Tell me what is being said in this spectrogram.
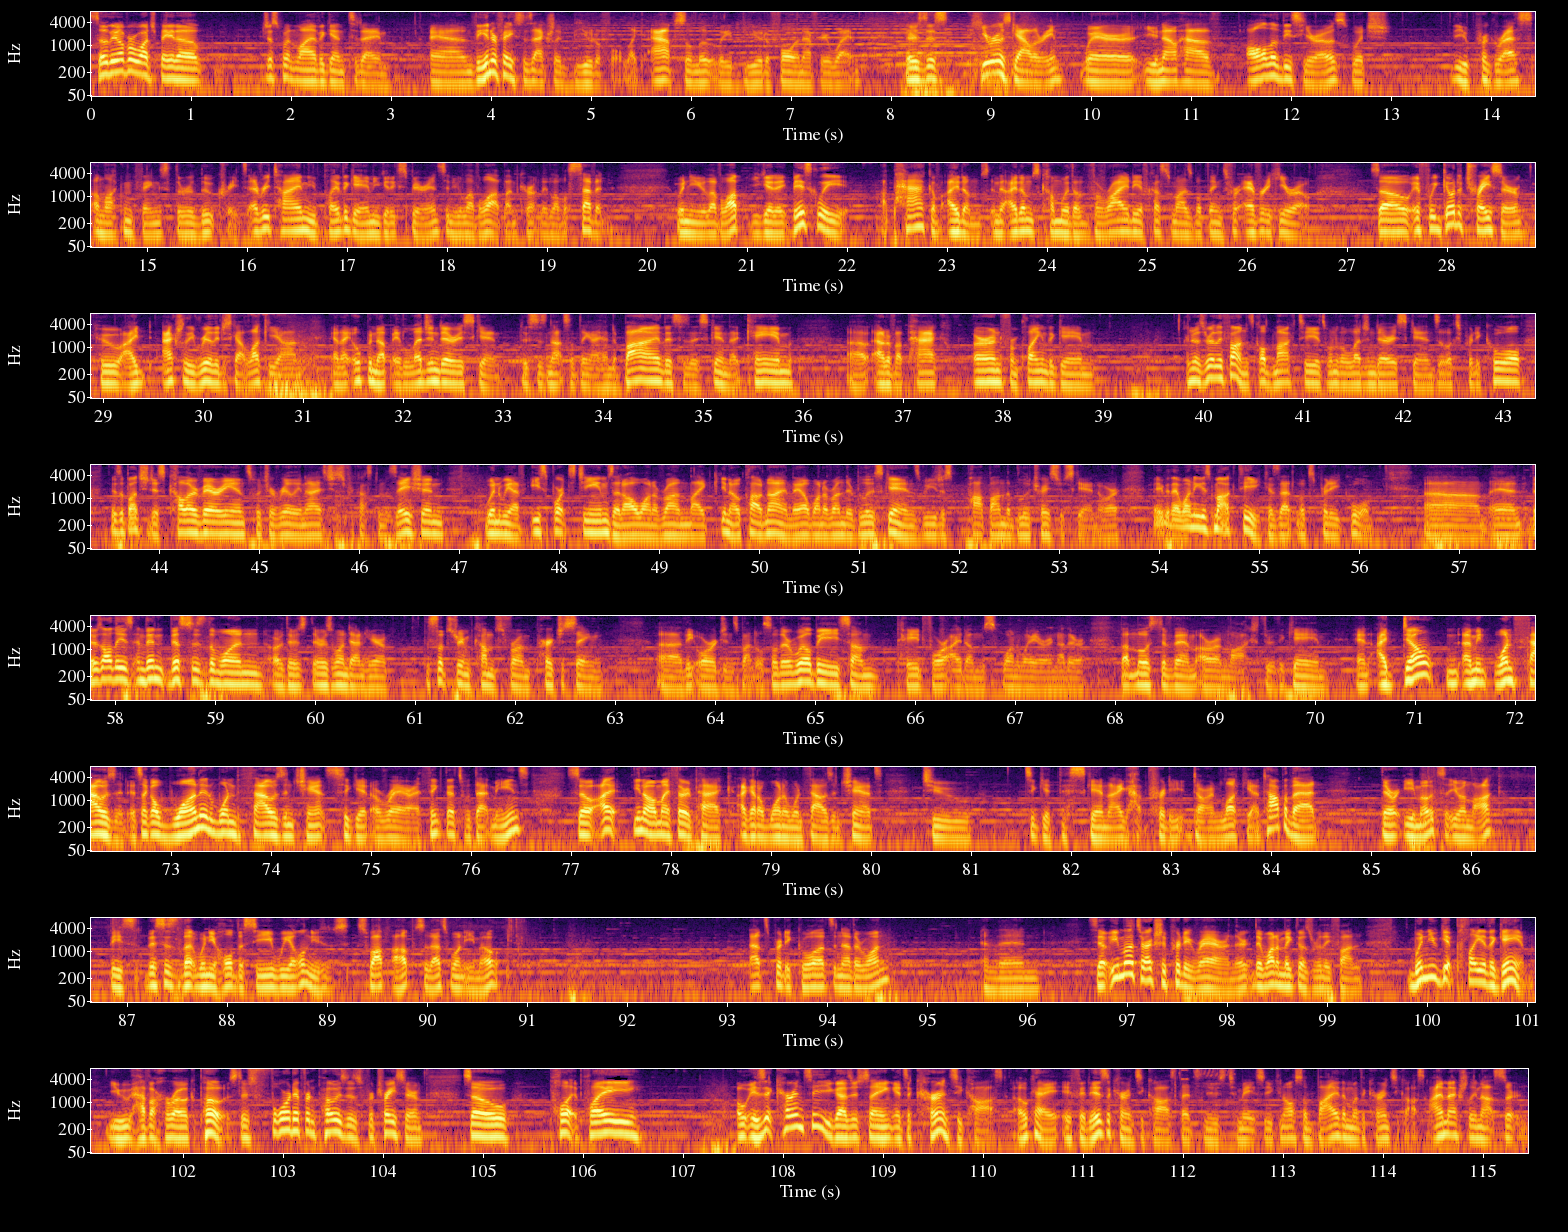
So the Overwatch beta just went live again today, and the interface is actually beautiful, like absolutely beautiful in every way. There's this heroes gallery where you now have all of these heroes, which you progress unlocking things through loot crates. Every time you play the game, you get experience and you level up. I'm currently level 7. When you level up, you get a, basically a pack of items, and the items come with a variety of customizable things for every hero. So if we go to Tracer, who I actually really just got lucky on, and I opened up a legendary skin. This is not something I had to buy. This is a skin that came uh, out of a pack earned from playing the game and it was really fun. It's called Mach T. It's one of the legendary skins. It looks pretty cool. There's a bunch of just color variants, which are really nice just for customization. When we have esports teams that all want to run like, you know, Cloud9, they all want to run their blue skins, we just pop on the blue Tracer skin. Or maybe they want to use Mach T because that looks pretty cool. Um, and there's all these, and then this is the one, or there's there's one down here. The slipstream comes from purchasing uh, the Origins bundle. So there will be some paid for items one way or another, but most of them are unlocked through the game. And I don't, I mean, 1,000. It's like a 1 in 1,000 chance to get a rare. I think that's what that means. So I, you know, on my third pack, I got a 1 in 1,000 chance to to get this skin. I got pretty darn lucky. On top of that, there are emotes that you unlock. These, this is that when you hold the C wheel and you swap up. So that's one emote. That's pretty cool. That's another one. And then, so emotes are actually pretty rare, and they want to make those really fun. When you get play of the game, you have a heroic pose. There's four different poses for Tracer. So play, play Oh, is it currency? You guys are saying it's a currency cost. Okay, if it is a currency cost, that's news to me. So you can also buy them with a currency cost. I'm actually not certain,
